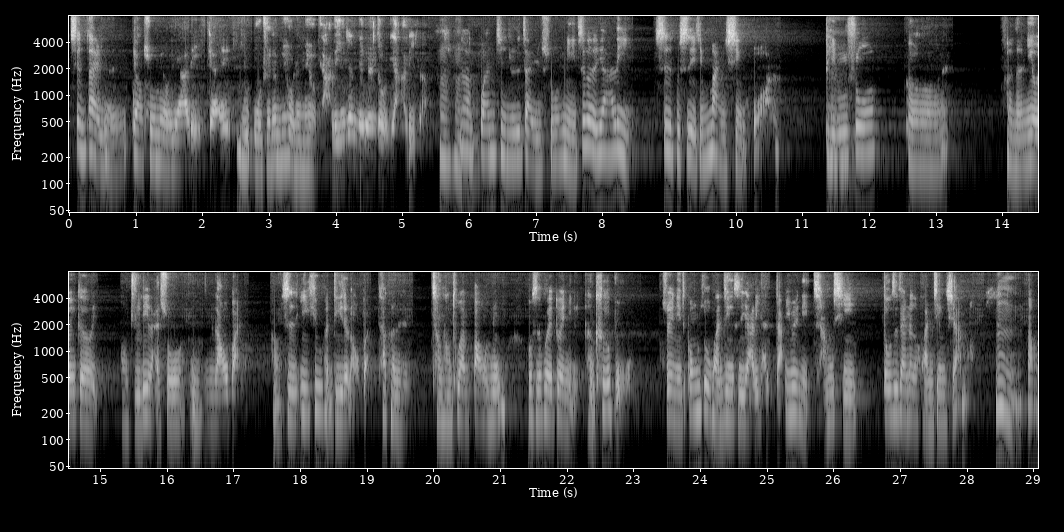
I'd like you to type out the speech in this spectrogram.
现代人要说没有压力，应该我觉得没有人没有压力，因为每个人都有压力了。嗯哼。那关键就是在于说，你这个压力是不是已经慢性化了？比如说，呃，可能你有一个，哦，举例来说，你老板。是 EQ 很低的老板，他可能常常突然暴怒，或是会对你很刻薄，所以你的工作环境是压力很大，因为你长期都是在那个环境下嘛。嗯，好，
